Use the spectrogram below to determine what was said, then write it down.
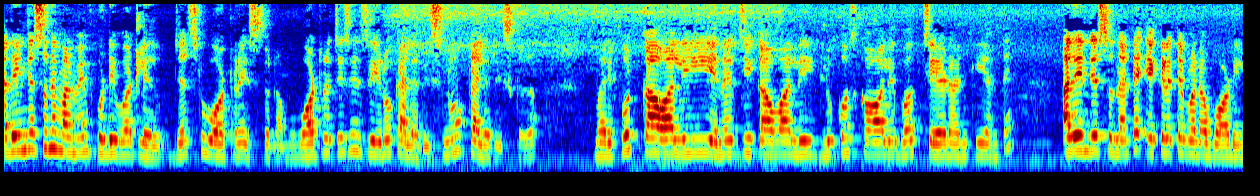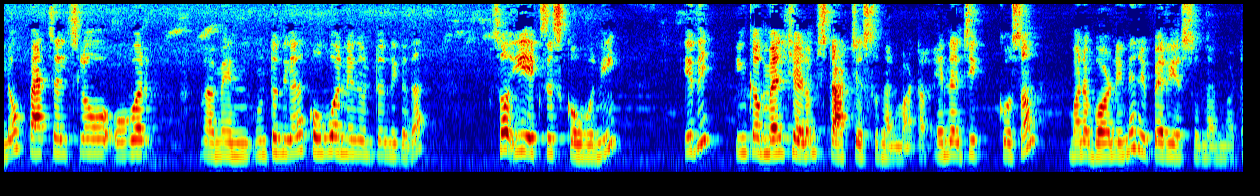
అదేం చేస్తుంది? మనం ఏం ఫుడ్ ఇవ్వట్లేదు. జస్ట్ వాటరే ఇస్తున్నాము. వాటర్ వచ్చేసి జీరో క్యాలరీస్ నో క్యాలరీస్ కదా. మరి ఫుడ్ కావాలి ఎనర్జీ కావాలి గ్లూకోజ్ కావాలి వర్క్ చేయడానికి అంటే అదేం చేస్తుందంటే ఎక్కడైతే మన బాడీలో ఫ్యాట్ సెల్స్లో ఓవర్ ఐ మీన్ ఉంటుంది కదా కొవ్వు అనేది ఉంటుంది కదా సో ఈ ఎక్సెస్ కొవ్వుని ఇది ఇంకా మెల్ట్ చేయడం స్టార్ట్ చేస్తుంది అనమాట ఎనర్జీ కోసం మన బాడీని రిపేర్ చేస్తుంది అనమాట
